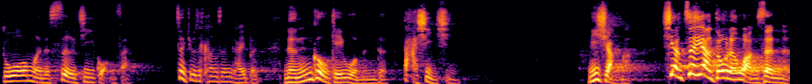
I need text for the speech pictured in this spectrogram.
多么的色机广泛，这就是康生楷本能够给我们的大信心。你想嘛，像这样都能往生了，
